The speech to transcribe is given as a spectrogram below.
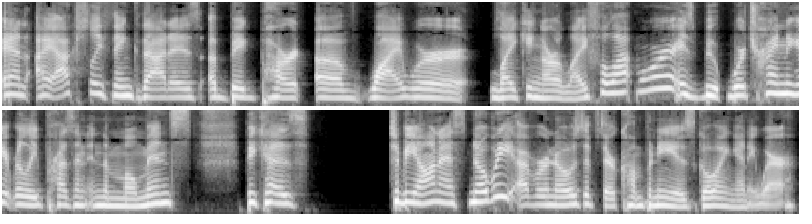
And I actually think that is a big part of why we're liking our life a lot more is we're trying to get really present in the moments because to be honest, nobody ever knows if their company is going anywhere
